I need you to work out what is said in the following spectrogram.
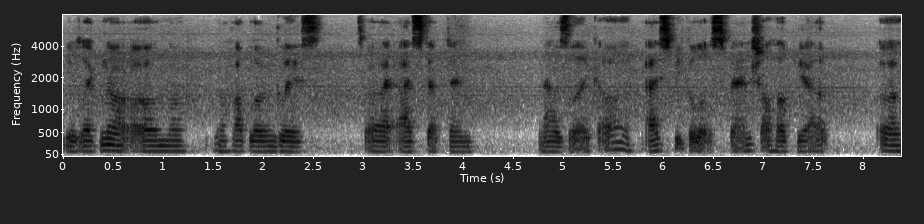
He was like, "No, oh no, no hablo inglés." So I, I stepped in, and I was like, "Oh, I speak a little Spanish. I'll help you out." Uh,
